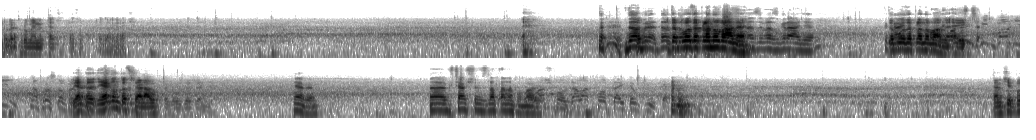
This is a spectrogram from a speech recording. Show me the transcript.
Dobra, próbujemy w taki sposób to zagrać. Dobre, To, to, to było się zaplanowane. nazywa zgranie. To było zaplanowane, ej. Jak, to, jak on to strzelał? tego uderzenia. Nie wiem. No, chciał się z latana pobawić. Łatwo, za łatwo oddaj tę piłkę. Tam się po,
